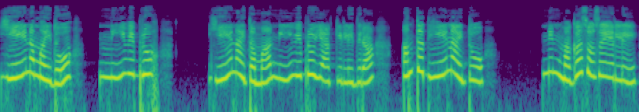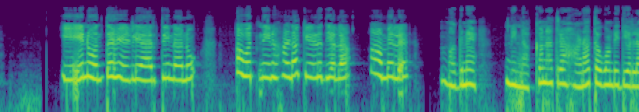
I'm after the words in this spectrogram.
ಏನಮ್ಮ ಇದು? ನೀವಿಬ್ರು? ಏನಾಯ್ತಮ್ಮ? ನೀವಿಬ್ರು ಯಾಕೆ ಇಲ್ಲಿದ್ದೀರಾ? ಅಂಥದ್ದು ಏನಾಯ್ತು? ನಿನ್ನ ಮಗ ಸೊಸೆ ಎಲ್ಲಿ? ಏನು ಅಂತ ಹೇಳಿ ಆರ್ತಿ ನಾನು. ಅವತ್ತು ನೀನು ಹಣ ಕೇಳಿದ್ಯಲ್ಲ, ಆಮೇಲೆ. ಮಗನೇ, ನಿನ್ನ ಅಕ್ಕನ ಹತ್ರ ಹಣ ತಗೊಂಡಿದ್ಯಲ್ಲ,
